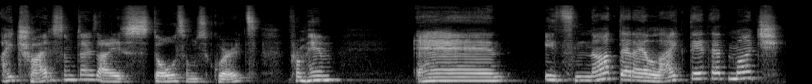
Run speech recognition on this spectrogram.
I tried sometimes. I stole some squirts from him. And it's not that I liked it that much,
